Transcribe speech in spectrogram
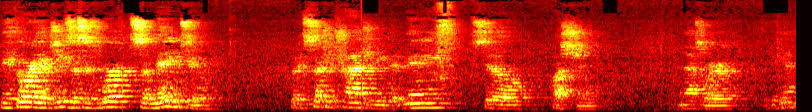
The authority of Jesus is worth submitting to, but it's such a tragedy that many still question and that's where it begins.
